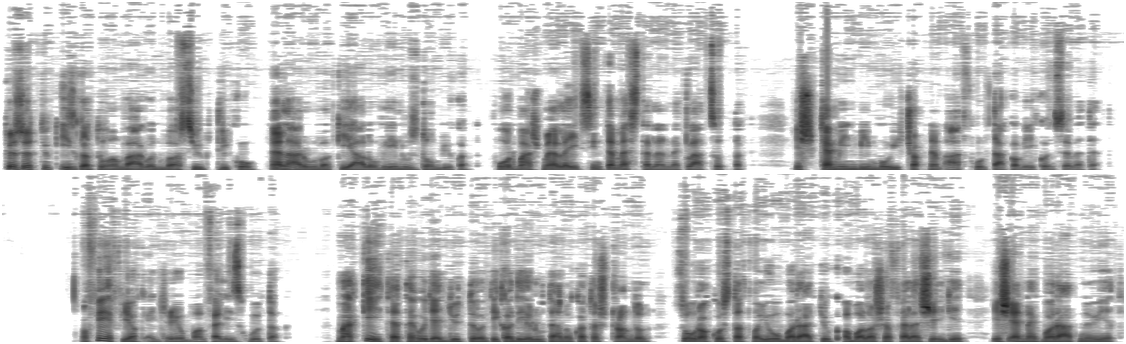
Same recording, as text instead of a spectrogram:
Közöttük izgatóan vágott be a szűk trikó, elárulva kiálló Vénusz dombjukat. Formás melleik szinte mesztelennek látszottak, és kemény bimbói csak nem átfúrták a vékony szövetet. A férfiak egyre jobban felizgultak. Már két hete, hogy együtt töltik a délutánokat a strandon, szórakoztatva jó barátjuk, a balasa feleségét és ennek barátnőjét,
